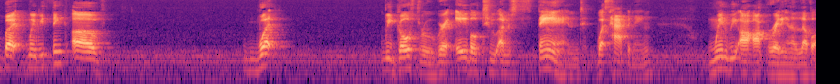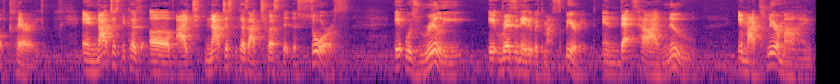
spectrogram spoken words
But when we think of what we go through, we're able to understand what's happening when we are operating in a level of clarity. And not just because of I not just because I trusted the source, it was really it resonated with my spirit. And that's how I knew in my clear mind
